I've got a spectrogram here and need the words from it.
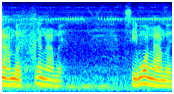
งามเลยยังงามเลย สีม่วงงามเลย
